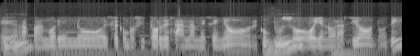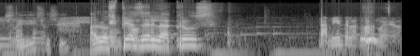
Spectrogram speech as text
eh, Rafael Moreno es el compositor de Sáname Señor, compuso Hoy en oración, ¿no? Dime, sí, sí, A los pies de la cruz también de las más nuevas.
